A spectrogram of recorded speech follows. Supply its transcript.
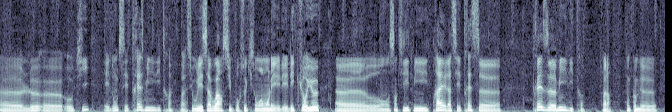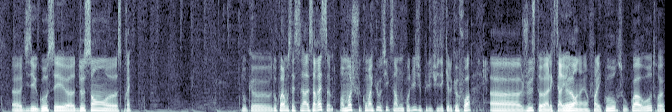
euh, le euh, et donc c'est 13 millilitres. Voilà, si vous voulez savoir, si pour ceux qui sont vraiment les, les, curieux euh, en centilitres, millilitres près, là c'est 13, 13 millilitres. Voilà, donc comme disait Hugo, c'est 200 sprays. Donc, euh, donc voilà, ça, reste. Moi, je suis convaincu aussi que c'est un bon produit. J'ai pu l'utiliser quelques fois, euh, juste à l'extérieur, en allant faire les courses ou quoi ou autre.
